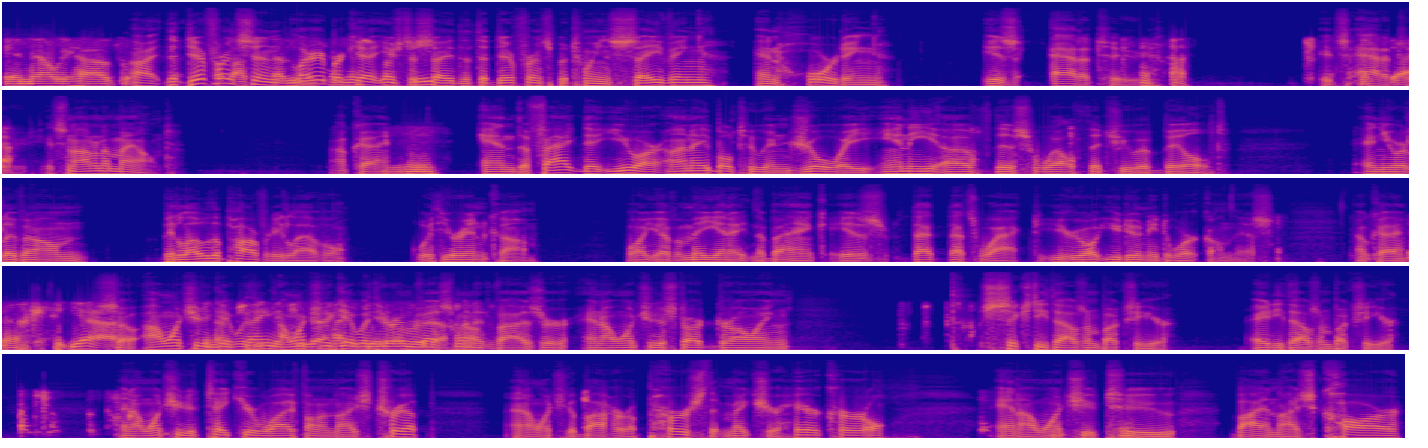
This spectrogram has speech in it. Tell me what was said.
and now we have All right. The difference in Larry Burkett used to say that the difference between saving and hoarding is attitude. it's attitude. It's not an amount. Okay. Mhm. And the fact that you are unable to enjoy any of this wealth that you have built, and you are living on below the poverty level with your income, while you have a million eight in the bank, is that that's whacked. You you do need to work on this. Okay. Okay, yeah. So I want you to And get I'm with I want you to get with get your investment advisor, and I want you to start drawing sixty thousand bucks a year, eighty thousand bucks a year, and I want you to take your wife on a nice trip, and I want you to buy her a purse that makes your hair curl, and I want you to buy a nice car.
